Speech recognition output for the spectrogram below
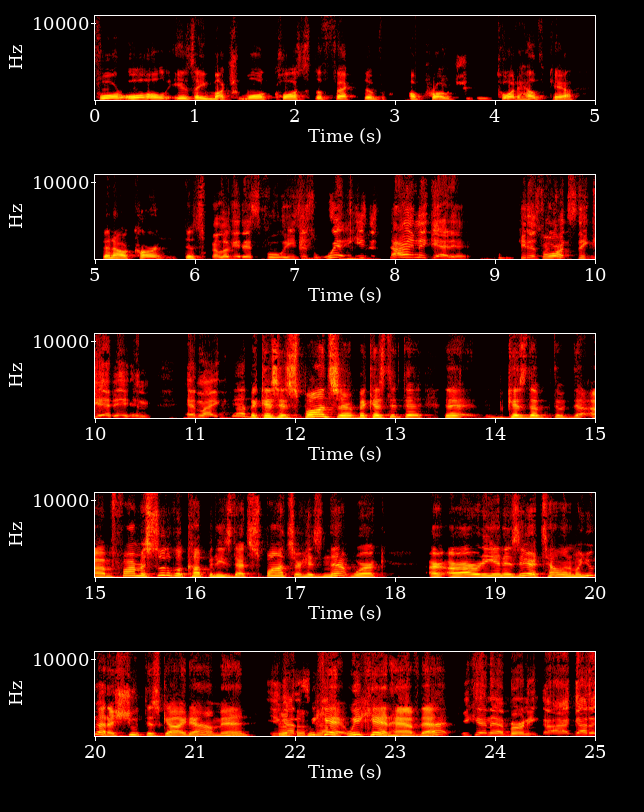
for all is a much more cost-effective approach toward health care than our current dis- Now look at this fool. He's just he's just dying to get in. He just wants to get in and like Yeah, because his sponsor, because the the, the because the the, the um, pharmaceutical companies that sponsor his network are, are already in his ear, telling him, "Well, you got to shoot this guy down, man. you got We can't we can't have that." we can't have Bernie. I gotta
